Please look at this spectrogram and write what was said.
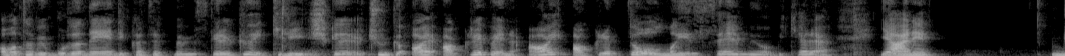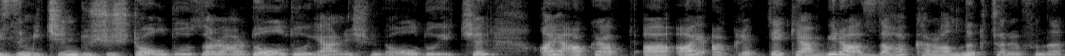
Ama tabii burada neye dikkat etmemiz gerekiyor? İkili ilişkilere. Çünkü ay akrep ay akrepte olmayı sevmiyor bir kere. Yani bizim için düşüşte olduğu, zararda olduğu yerleşimde olduğu için ay akrep ay akrepteyken biraz daha karanlık tarafını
